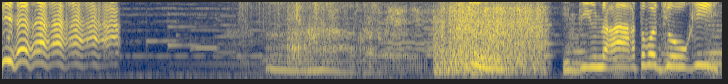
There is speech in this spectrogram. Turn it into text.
Hindi yun nakakatawa, Jokey.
